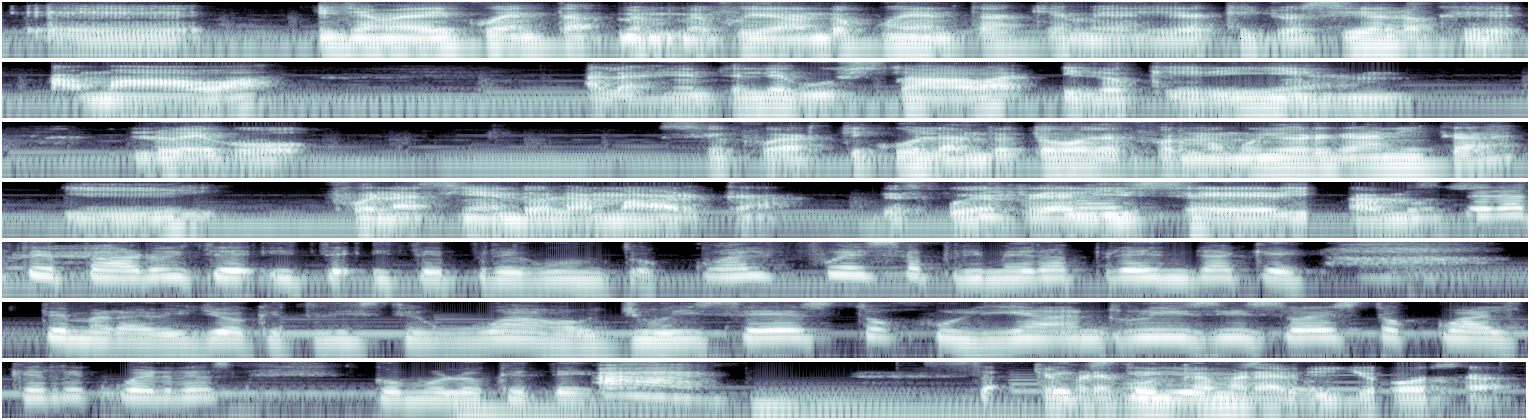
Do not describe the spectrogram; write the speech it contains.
Eh, y ya me di cuenta, me, fui dando cuenta que a medida que yo hacía lo que amaba, a la gente le gustaba y lo querían. Luego se fue articulando todo de forma muy orgánica y fue naciendo la marca. Después realicé, digamos... Espérate, paro y te, y te, y te pregunto, ¿cuál fue esa primera prenda que te maravilló, que tú dijiste, wow, yo hice esto, Julián Ruiz hizo esto, ¿cuál que recuerdas como lo que te... ¡Ah! ¡Qué pregunta maravillosa!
